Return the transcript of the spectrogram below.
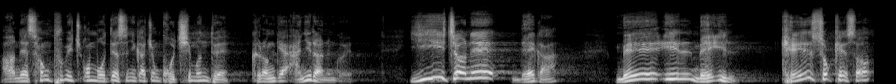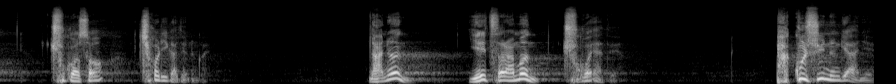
아, 내 성품이 조금 못됐으니까 좀 고치면 돼. 그런 게 아니라는 거예요. 이전에 내가 매일매일 계속해서 죽어서 처리가 되는 거예요. 나는 옛사람은 죽어야 돼요. 바꿀 수 있는 게 아니에요.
